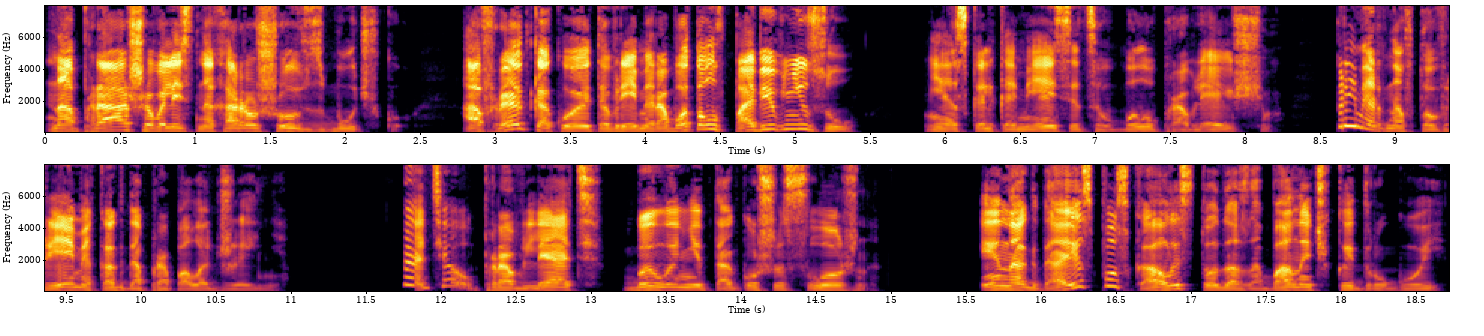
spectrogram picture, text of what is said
Напрашивались на хорошую взбучку. А Фред какое-то время работал в пабе внизу. Несколько месяцев был управляющим, примерно в то время, когда пропала Дженни. Хотя управлять было не так уж и сложно. Иногда я спускалась туда за баночкой другой.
